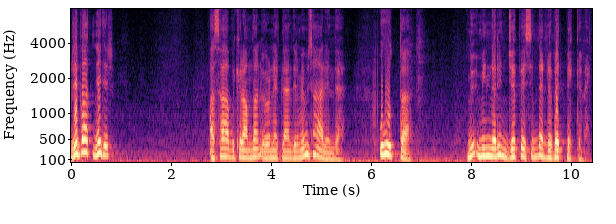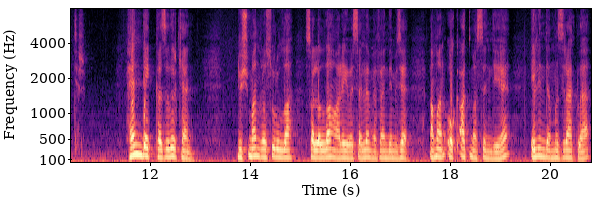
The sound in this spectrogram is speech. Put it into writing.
Ribat nedir? Ashab-ı kiramdan örneklendirmemiz halinde Uhud'da müminlerin cephesinde nöbet beklemektir. Hendek kazılırken düşman Resulullah sallallahu aleyhi ve sellem Efendimiz'e aman ok atmasın diye elinde mızrakla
